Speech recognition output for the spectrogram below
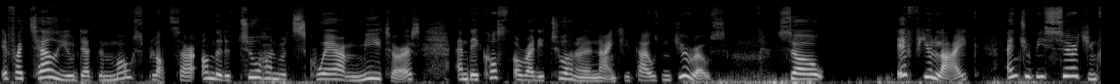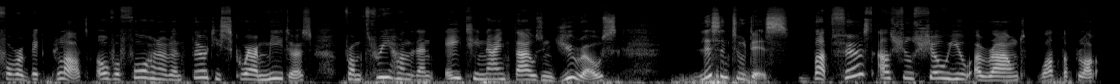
if I tell you that the most plots are under the 200 square meters and they cost already 290,000 euros. So if you like and you be searching for a big plot over 430 square meters from 389,000 euros Listen to this, but first I shall show you around what the plot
